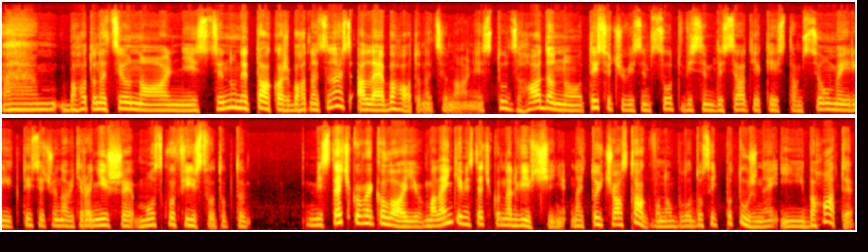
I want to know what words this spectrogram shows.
ем, Багатонаціональність, ну не так багатонаціональність, але багатонаціональність. Тут згадано 1880 якийсь там сьомий рік, тисячу навіть раніше москвофільство, тобто містечко Миколаїв, маленьке містечко на Львівщині. На той час так воно було досить потужне і багате.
